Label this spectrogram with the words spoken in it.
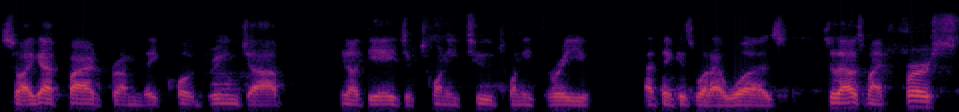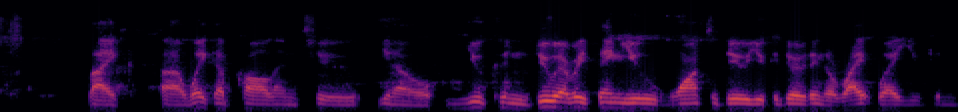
so i got fired from the quote dream job you know at the age of 22 23 i think is what i was. So that was my first like uh, wake up call into you know you can do everything you want to do. You can do everything the right way. You can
